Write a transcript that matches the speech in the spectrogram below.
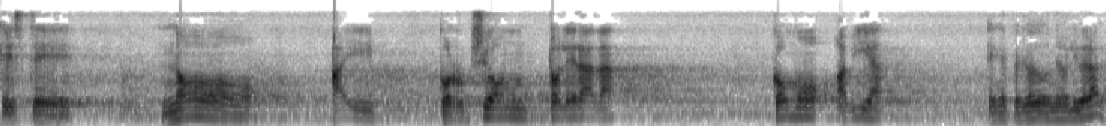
este, no hay corrupción tolerada como había en el periodo neoliberal.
